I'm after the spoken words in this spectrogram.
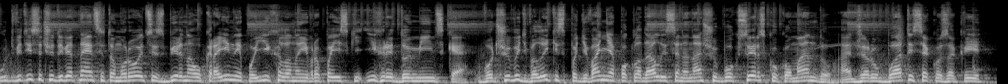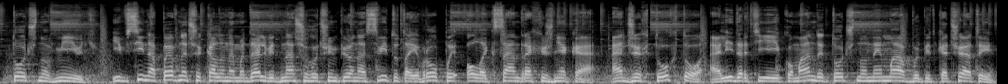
У 2019 році збірна України поїхала на європейські ігри до Мінська. Вочевидь, великі сподівання покладалися на нашу боксерську команду, адже рубатися козаки точно вміють. І всі напевно чекали на медаль від нашого чемпіона світу та Європи Олександра Хижняка. Адже хто хто, а лідер тієї команди точно не мав би підкачати.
